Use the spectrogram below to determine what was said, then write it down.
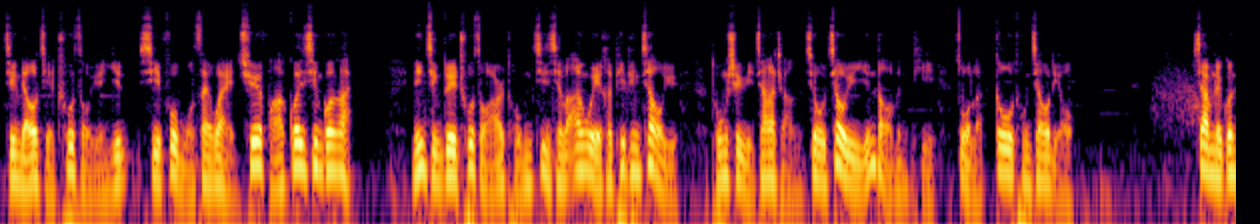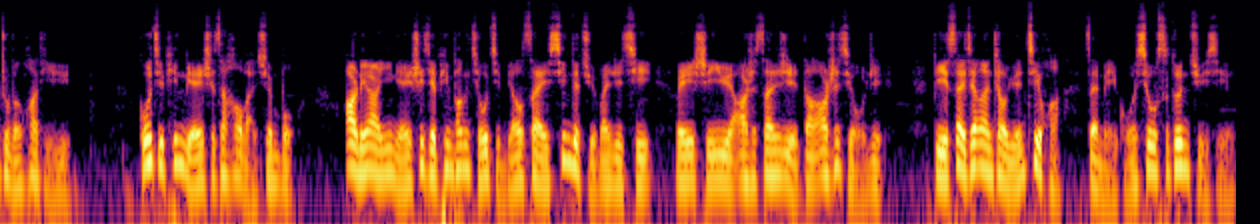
经了解，出走原因系父母在外缺乏关心关爱。民警对出走儿童进行了安慰和批评教育，同时与家长就教育引导问题做了沟通交流。下面来关注文化体育。国际乒联十三号晚宣布，二零二一年世界乒乓球锦标赛新的举办日期为十一月二十三日到二十九日，比赛将按照原计划在美国休斯敦举行。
